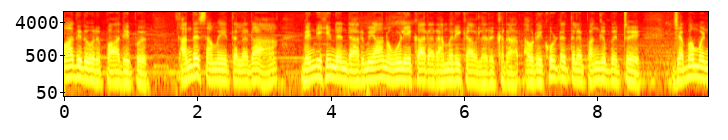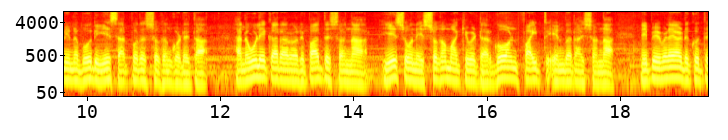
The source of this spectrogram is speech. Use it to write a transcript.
மாதிரி ஒரு பாதிப்பு. அந்த சமயத்தில் தான் பென்னிகின் என்ற அருமையான ஊழியக்காரர் அமெரிக்காவில் இருக்கிறார். அவருடைய கூட்டத்தில் பங்கு பெற்று ஜெபம் பண்ணின போது இயேசு அற்புத சுகம் கொடுத்தார். அந்த ஊழியக்காரர் அவரை பார்த்து சொன்னார் இயேசு உன்னை சுகமாக்கி விட்டார் கோ அண்ட் ஃபைட் என்பதாய் சொன்னார். நீ போய் விளையாடு குத்து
